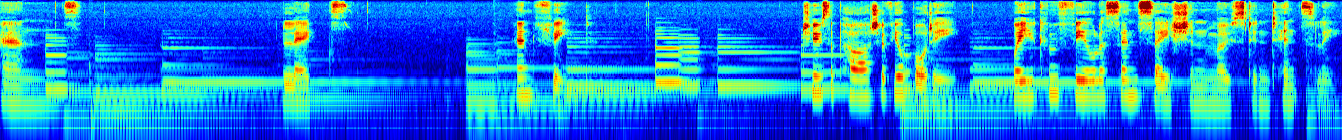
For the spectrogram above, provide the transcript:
hands, legs, and feet. Choose a part of your body where you can feel a sensation most intensely.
